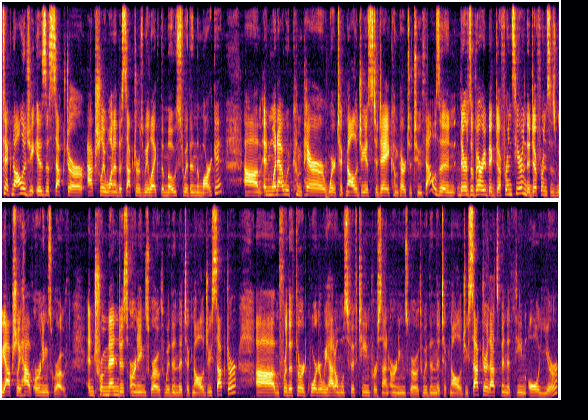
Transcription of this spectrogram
No, technology is a sector, actually one of the sectors we like the most within the market. Um, and when I would compare where technology is today compared to 2000, there's a very big difference here. And the difference is we actually have earnings growth and tremendous earnings growth within the technology sector. Um, for the third quarter, we had almost 15% earnings growth within the technology sector. That's been a theme all year.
